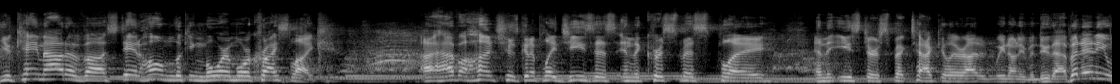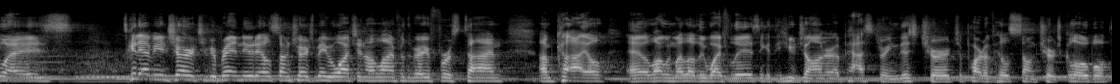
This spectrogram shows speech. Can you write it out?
you came out of uh, stay at home looking more and more Christ like. I have a hunch who's going to play Jesus in the Christmas play and the Easter spectacular. I, we don't even do that. But, anyways, it's good to have you in church. If you're brand new to Hillsong Church, maybe watching online for the very first time, I'm Kyle, and along with my lovely wife Liz, I get the huge honor of pastoring this church, a part of Hillsong Church Global,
